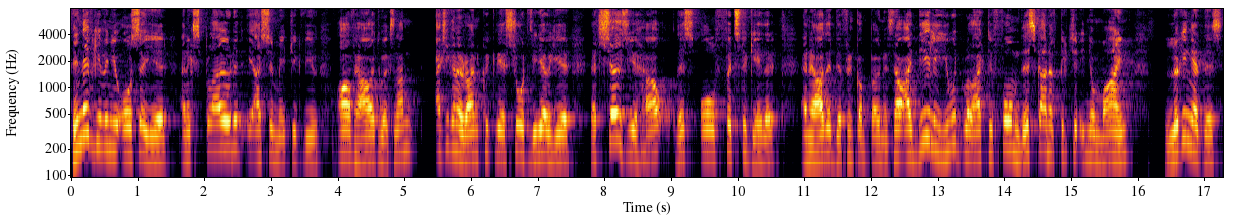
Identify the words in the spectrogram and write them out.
then they've given you also here an exploded isometric view of how it works. And I'm actually going to run quickly a short video here that shows you how this all fits together and how the different components. Now, ideally, you would like to form this kind of picture in your mind, looking at this,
